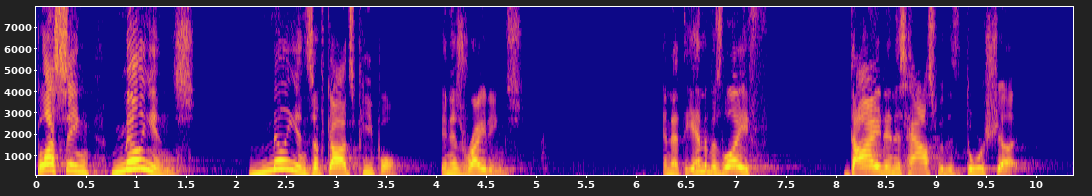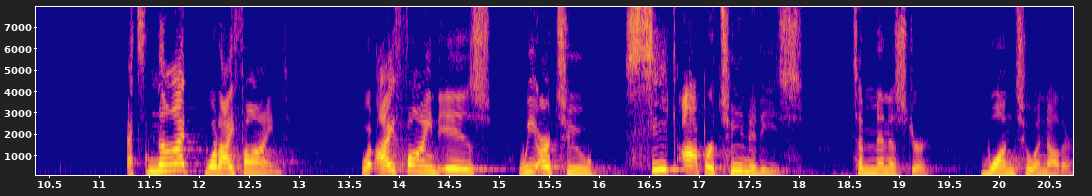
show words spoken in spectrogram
blessing millions, millions of God's people in his writings. And at the end of his life, died in his house with his door shut. That's not what I find. What I find is we are to seek opportunities to minister one to another.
